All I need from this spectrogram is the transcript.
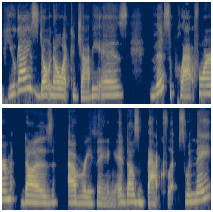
if you guys don't know what Kajabi is, this platform does everything. It does backflips. When they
